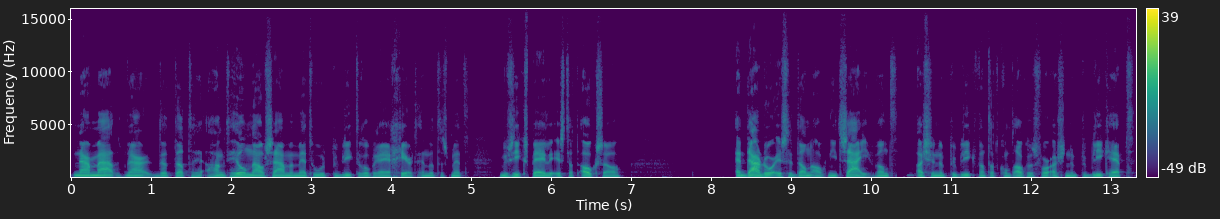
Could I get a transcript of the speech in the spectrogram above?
naar, naar dat, dat hangt heel nauw samen met hoe het publiek erop reageert. En dat is met muziek spelen is dat ook zo. En daardoor is het dan ook niet saai. Want als je een publiek, want dat komt ook wel eens voor, als je een publiek hebt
